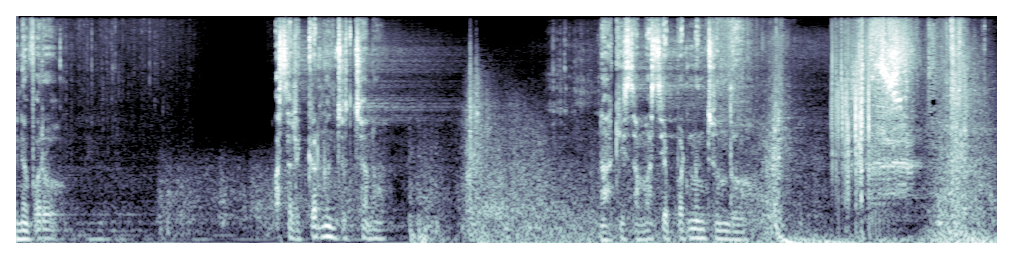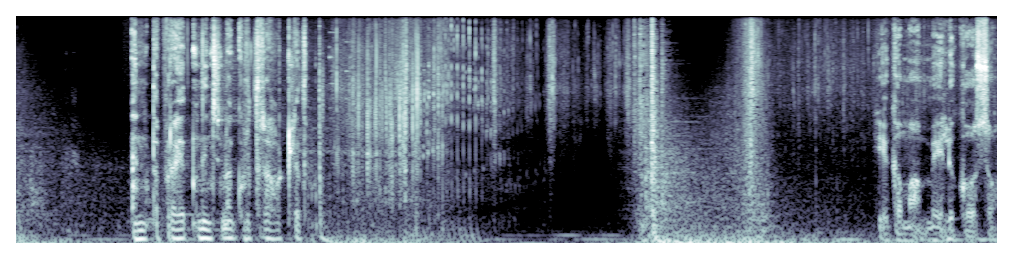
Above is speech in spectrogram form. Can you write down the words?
నేనెవరో? అసలు ఎక్కడి నుంచి వచ్చాను? నాకు ఈ సమస్య ఎప్పటి నుంచి ఉందో? ఎంత ప్రయత్నించినా గుర్తు రావట్లేదు. ఇక మా మేలు కోసం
